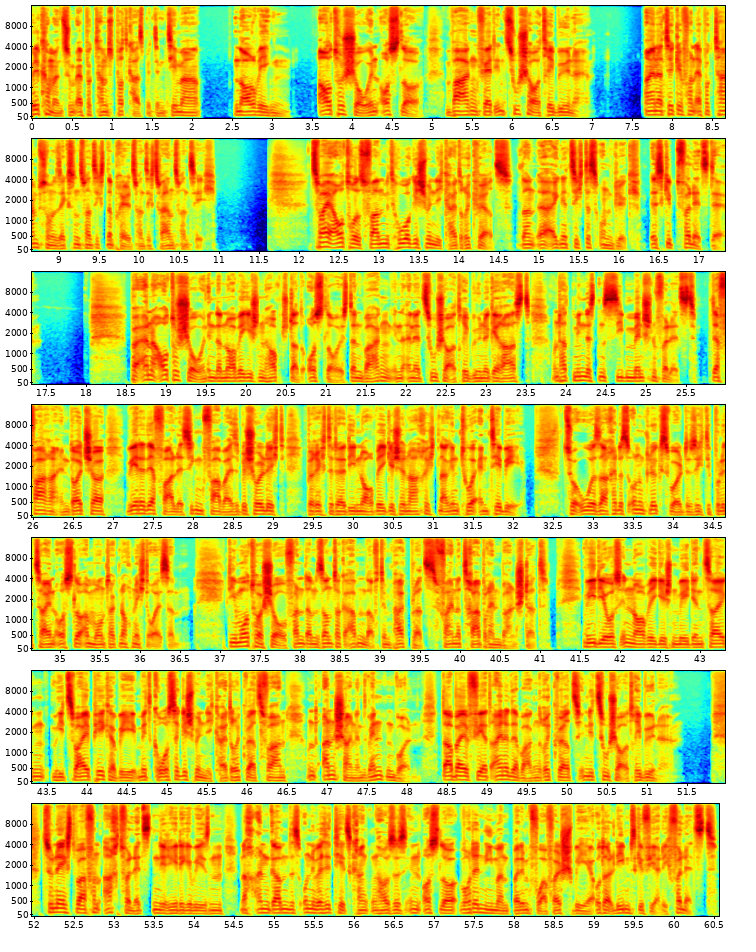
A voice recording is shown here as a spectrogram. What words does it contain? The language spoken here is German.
Willkommen zum Epoch Times Podcast mit dem Thema Norwegen. Autoshow in Oslo. Wagen fährt in Zuschauertribüne. Ein Artikel von Epoch Times vom 26. April 2022. Zwei Autos fahren mit hoher Geschwindigkeit rückwärts. Dann ereignet sich das Unglück. Es gibt Verletzte. Bei einer Autoshow in der norwegischen Hauptstadt Oslo ist ein Wagen in eine Zuschauertribüne gerast und hat mindestens sieben Menschen verletzt. Der Fahrer, ein Deutscher, werde der fahrlässigen Fahrweise beschuldigt, berichtete die norwegische Nachrichtenagentur NTB. Zur Ursache des Unglücks wollte sich die Polizei in Oslo am Montag noch nicht äußern. Die Motorshow fand am Sonntagabend auf dem Parkplatz vor einer Trabrennbahn statt. Videos in norwegischen Medien zeigen, wie zwei Pkw mit großer Geschwindigkeit rückwärts fahren und anscheinend wenden wollen. Dabei fährt einer der Wagen rückwärts in die Zuschauertribüne. Zunächst war von acht Verletzten die Rede gewesen. Nach Angaben des Universitätskrankenhauses in Oslo wurde niemand bei dem Vorfall schwer oder lebensgefährlich verletzt.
